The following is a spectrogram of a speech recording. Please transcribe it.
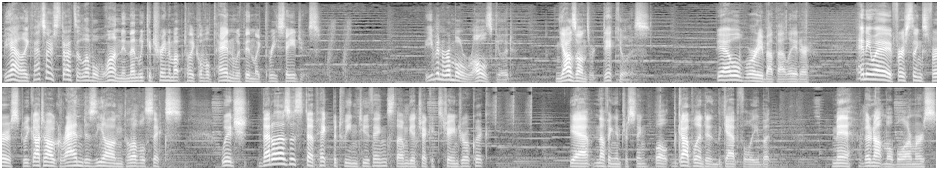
But yeah, like, that's our stats at level 1, and then we could train him up to, like, level 10 within, like, three stages. Even Ramba Ral's good. And Yazan's ridiculous. Yeah, we'll worry about that later. Anyway, first things first, we got our Grand Zeong to level 6. Which, that allows us to pick between two things, so I'm gonna check exchange real quick. Yeah, nothing interesting. Well, the Goblinted and the Gabthley, but meh, they're not mobile armors.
